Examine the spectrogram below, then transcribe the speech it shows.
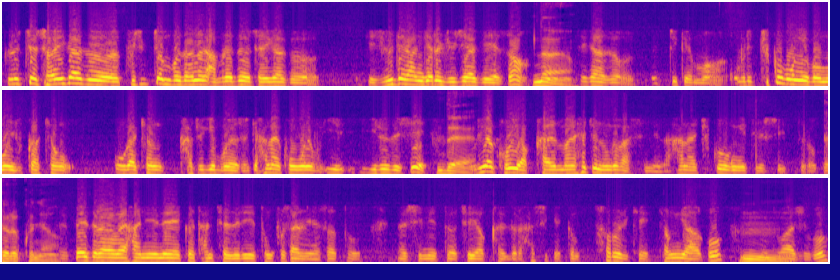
그렇죠. 저희가 그 90점보다는 아무래도 저희가 그 유대 관계를 유지하기 위해서 네. 제가 그 이렇게 뭐 우리 축구공에 보면 육각형, 오각형 가족이 모여서 이렇게 하나의 공을 이, 이루듯이 네. 우리가 그 역할만 해주는 것 같습니다. 하나의 축구공이 될 수 있도록. 그렇군요. 페드라의 한인의 그 단체들이 동포사를 위해서 또 열심히 또 제 역할들을 할 수 있게끔 서로 이렇게 격려하고 음. 도와주고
